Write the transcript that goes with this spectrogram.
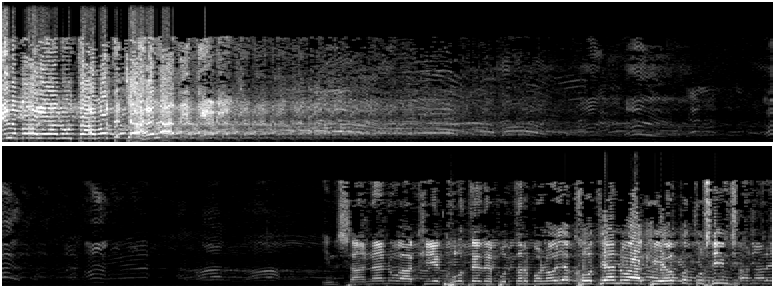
علم والوں دعوت جاہل انسان آخیے کھوتے دے پتر بنو یا کھوتیا نو آخیے تھی انسان والے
